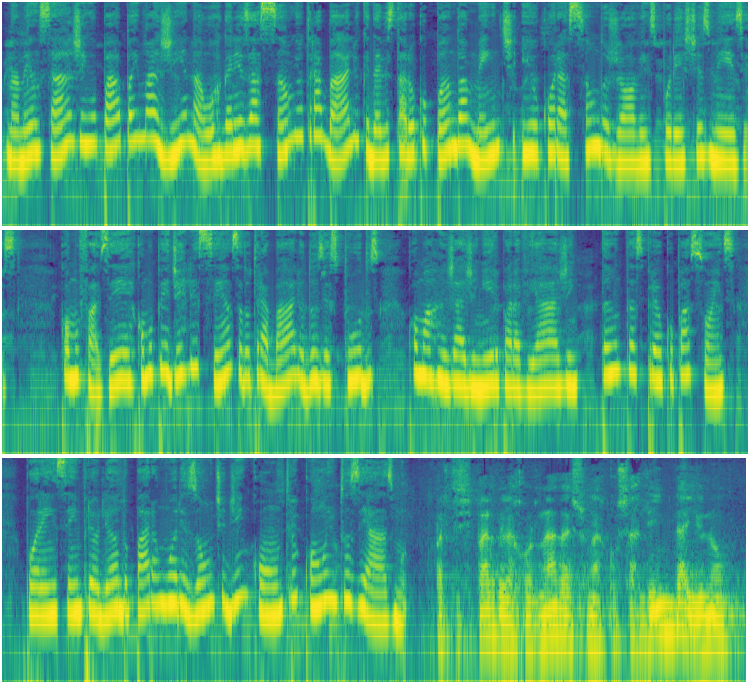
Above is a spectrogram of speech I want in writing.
Na mensagem, o Papa imagina a organização e o trabalho que deve estar ocupando a mente e o coração dos jovens por estes meses. Como fazer, como pedir licença do trabalho, dos estudos, como arranjar dinheiro para a viagem, tantas preocupações, porém sempre olhando para um horizonte de encontro com entusiasmo. Participar da jornada é uma coisa linda e uno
